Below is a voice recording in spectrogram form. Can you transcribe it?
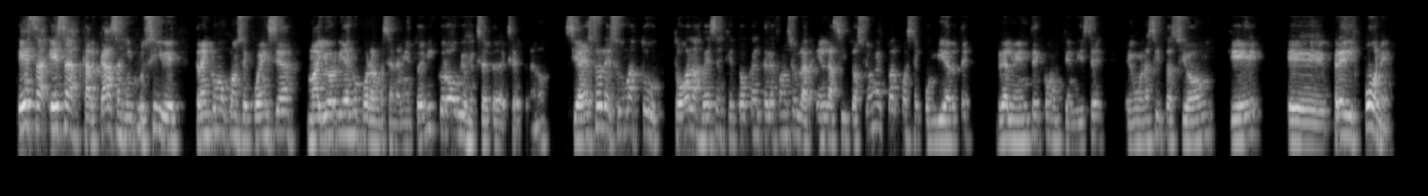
esas carcasas inclusive traen como consecuencia mayor riesgo por almacenamiento de microbios, etcétera, etcétera, ¿no? Si a eso le sumas tú todas las veces que toca el teléfono celular, en la situación actual pues se convierte realmente, como quien dice, en una situación que eh, predispone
